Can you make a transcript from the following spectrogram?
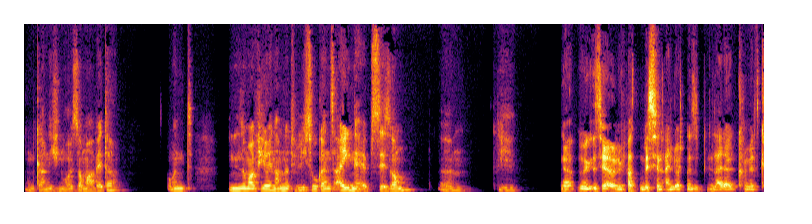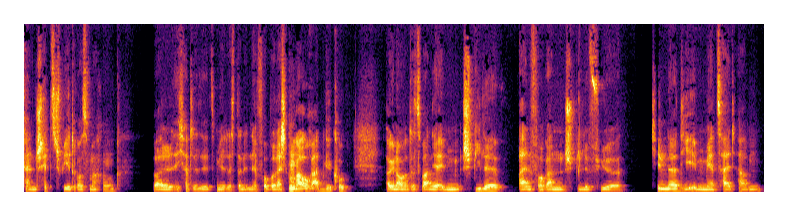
und gar nicht nur Sommerwetter. Und in den Sommerferien haben natürlich so ganz eigene Apps Saison. Ähm, ja, ist ja irgendwie fast ein bisschen einleuchtend. Also leider können wir jetzt kein Schätzspiel draus machen, weil ich hatte jetzt mir das dann in der Vorbereitung auch angeguckt. Aber genau, das waren ja eben Spiele, allen voran Spiele für Kinder, die eben mehr Zeit haben,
